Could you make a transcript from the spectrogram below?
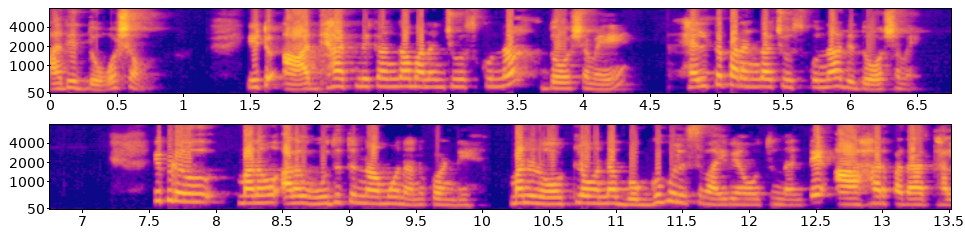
అది దోషం. ఇటు ఆధ్యాత్మికంగా మనం చూసుకున్న దోషమే హెల్త్ పరంగా చూసుకున్నా అది దోషమే. ఇప్పుడు మనం అలా ఊదుతున్నాము అని అనుకోండి మన నోట్లో ఉన్న బొగ్గు పులుసు వాయువు ఏమవుతుందంటే ఆహార పదార్థాల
